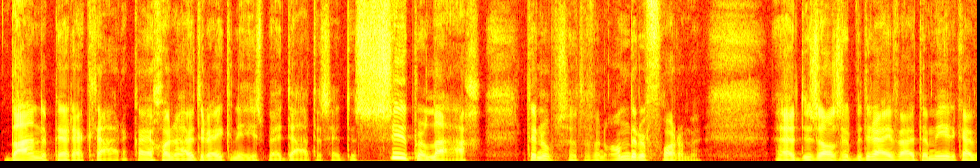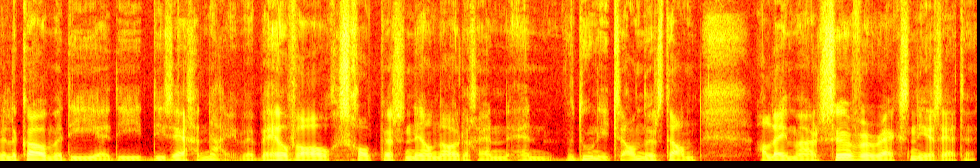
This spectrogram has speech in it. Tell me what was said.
banen per hectare, kan je gewoon uitrekenen, is bij datacenters super laag ten opzichte van andere vormen. Uh, dus als er bedrijven uit Amerika willen komen die, uh, die, die zeggen, nou, we hebben heel veel hogeschool personeel nodig en, en we doen iets anders dan alleen maar server racks neerzetten.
